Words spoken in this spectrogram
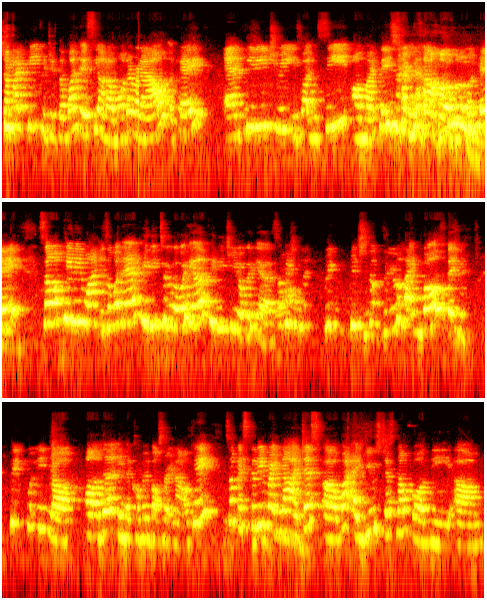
Shanghai Peak, which is the one that you see on our model right now. Okay, and PT3 is what you see on my face right now. okay, so PT1 is over there, PT2 over here, PT3 over here. So which which, which look do you like most? Then you put in your order in the comment box right now, okay? So basically right now, I just, uh, what I used just now for the, um,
